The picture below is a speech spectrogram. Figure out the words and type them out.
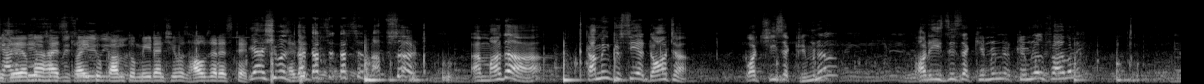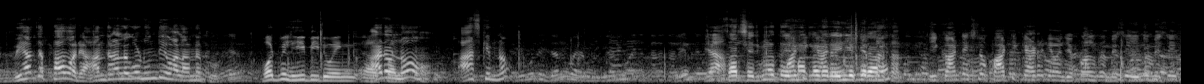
Vijayamma has tried to come to meet and she was house arrested. Yeah, she was. That, that's that's an absurd. A mother coming to see a daughter. What? She's a criminal, or is this a criminal criminal family? We have the power. ఆంధ్రాలో కూడా ఉంది వాళ్ళ అన్నకు What will he be doing? Uh, I don't for- know ask him no yeah sir షర్మిలతో ఏం మాట్లాడారు ఏం చెప్పారు ఈ కాంటెక్స్లో పార్టీ క్యాడర్ ఏమైనా చెప్పాలనుకున్న message message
